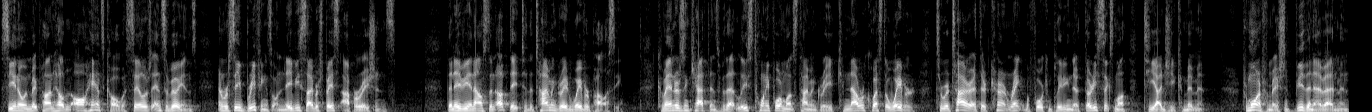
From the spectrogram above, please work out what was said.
CNO and MCPON held an all-hands call with sailors and civilians and received briefings on Navy cyberspace operations. The Navy announced an update to the time and grade waiver policy. Commanders and captains with at least 24 months time and grade can now request a waiver to retire at their current rank before completing their 36-month TIG commitment. For more information, view the NAVADMIN.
